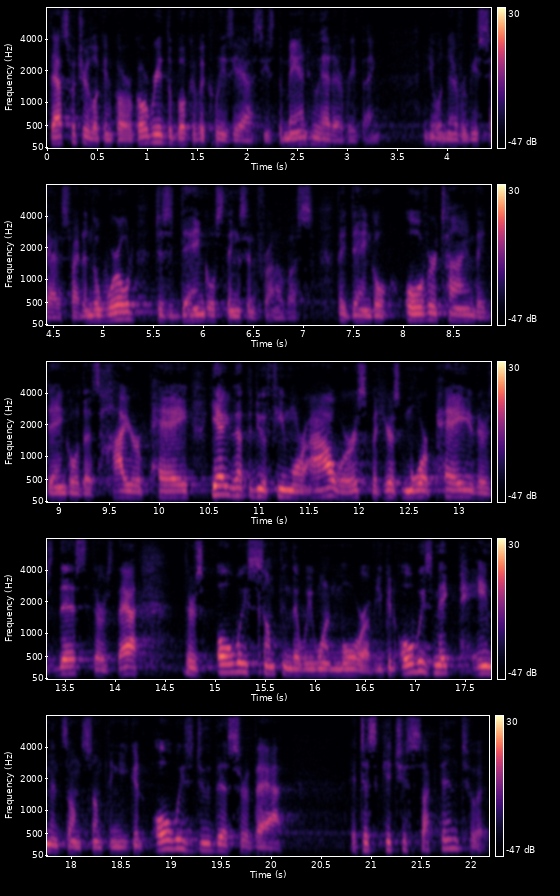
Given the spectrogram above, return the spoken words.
That's what you're looking for. Go read the book of Ecclesiastes, the man who had everything you will never be satisfied. And the world just dangles things in front of us. They dangle overtime, they dangle this higher pay. Yeah, you have to do a few more hours, but here's more pay, there's this, there's that. There's always something that we want more of. You can always make payments on something, you can always do this or that. It just gets you sucked into it.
